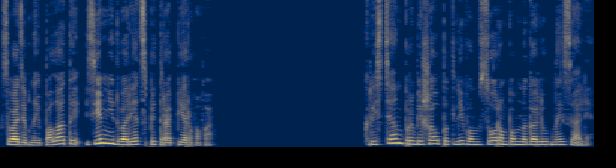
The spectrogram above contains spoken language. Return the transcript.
свадебные палаты, Зимний дворец Петра I. Кристиан пробежал пытливым взором по многолюдной зале.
